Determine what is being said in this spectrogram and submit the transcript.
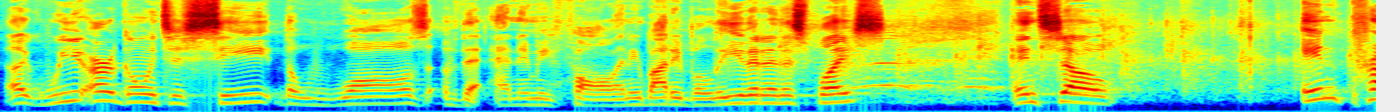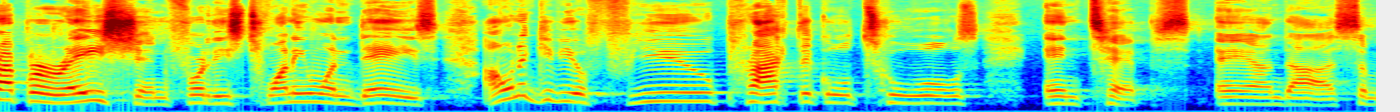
Like we are going to see the walls of the enemy fall. Anybody believe it in this place? And so, in preparation for these 21 days, I want to give you a few practical tools and tips and uh, some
